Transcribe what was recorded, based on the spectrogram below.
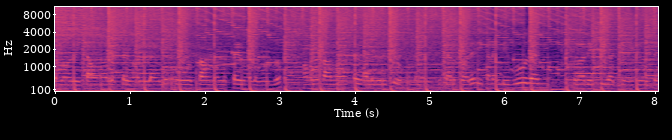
আমার ওই টাউন হলেরটাই ভালো লাগল। ও টাউন হলেরটাই ভালো বলল। আমরা টাউন হলেরটাই ভালো করেছি, ওখানে খেতার পরে এখানে লেবুও দেয়নি। তোমরা দেখতেই পাচ্ছ ভিডিওতে।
